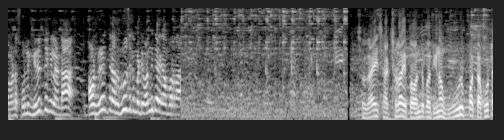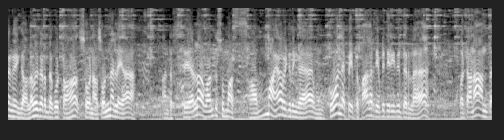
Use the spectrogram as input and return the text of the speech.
அவனை சொல்லி நிறுத்துங்களேன்டா. அவன் நிறுத்துற அது லூசுக்கு மட்டும் வந்துட்டே இருக்கான் போடுறான் ஸோ கைஸ் ஆக்சுவலாக இப்போ வந்து பார்த்தீங்கன்னா ஊருப்பட்ட கூட்டங்க. இங்கே அளவு கடந்த கூட்டம். ஸோ நான் சொன்னேன் இல்லையா அந்த சிலை வந்து சும்மா செம்மையாக இருக்குதுங்க. உங்கள் ஃபோனில் இப்போ இப்போ பார்க்குறது எப்படி தெரியுதுன்னு தெரில பட் ஆனால் அந்த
